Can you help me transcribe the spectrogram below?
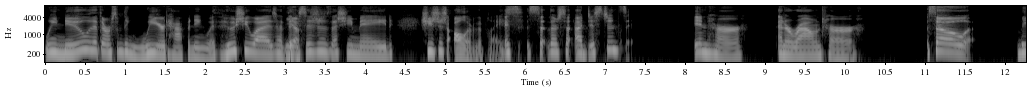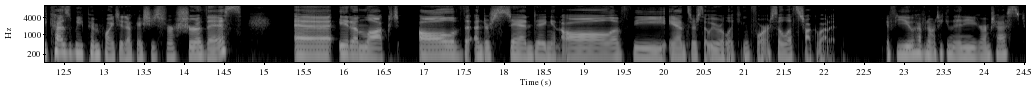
we knew that there was something weird happening with who she was, the Yep. decisions that she made. She's just all over the place. It's so there's a distance in her and around her. So because we pinpointed, okay, she's for sure this, uh, it unlocked all of the understanding and all of the answers that we were looking for. So let's talk about it. if you have not taken the Enneagram test,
